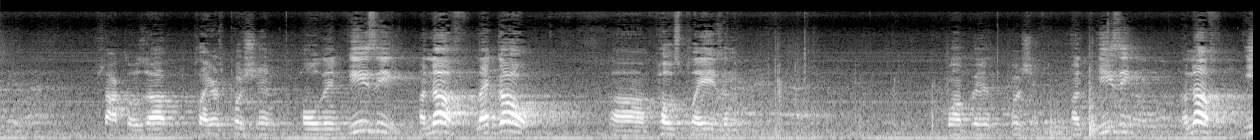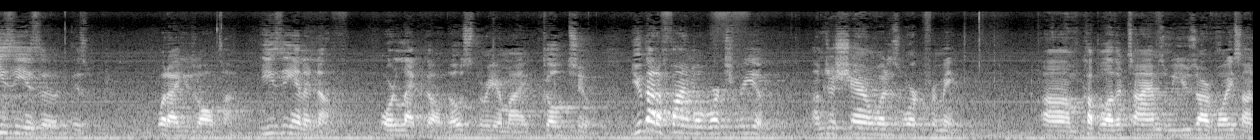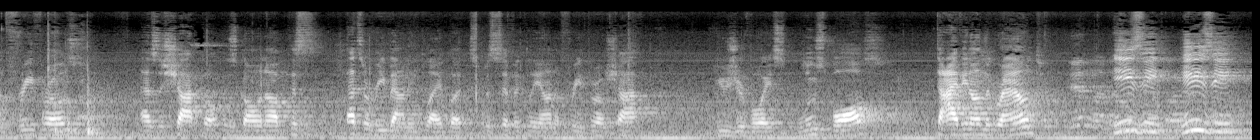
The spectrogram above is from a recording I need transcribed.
Shot goes up, players pushing, holding, easy, enough, let go. Um, post plays and bumping, pushing, easy, enough. Easy is a, is what I use all the time. Easy and enough, or let go. Those three are my go-to. You got to find what works for you. I'm just sharing what has worked for me. Um, a couple other times we use our voice on free throws as the shot go- is going up. This that's a rebounding play, but specifically on a free throw shot, use your voice. Loose balls, diving on the ground, easy, easy.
